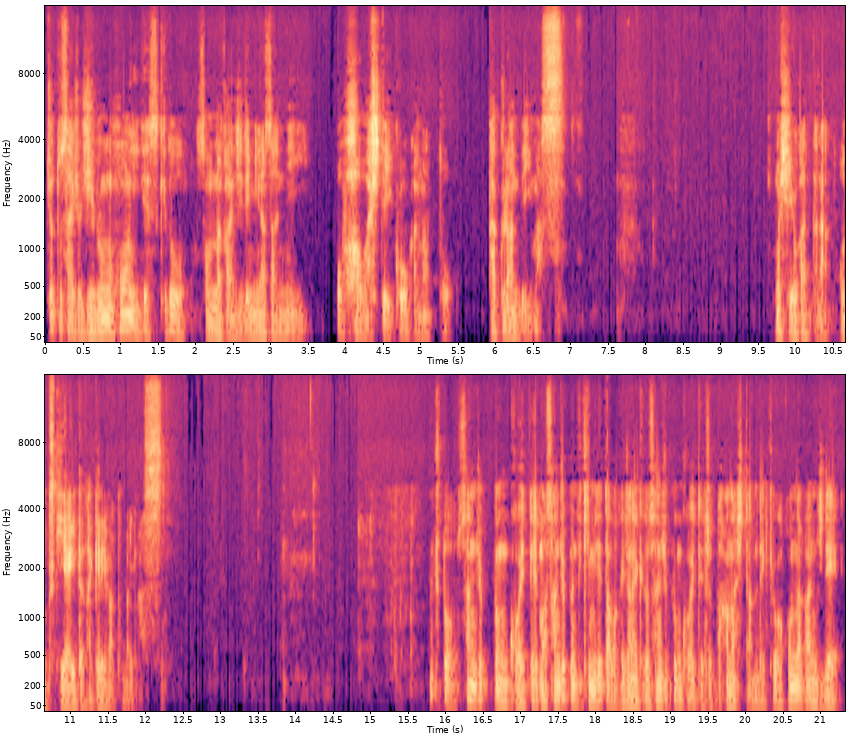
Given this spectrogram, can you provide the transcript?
ちょっと最初自分本位ですけど、そんな感じで皆さんにオファーはしていこうかなと、企んでいます。もしよかったらお付き合いいただければと思います。ちょっと30分超えて、まあ30分で決めてたわけじゃないけど30分超えてちょっと話したんで、今日はこんな感じで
